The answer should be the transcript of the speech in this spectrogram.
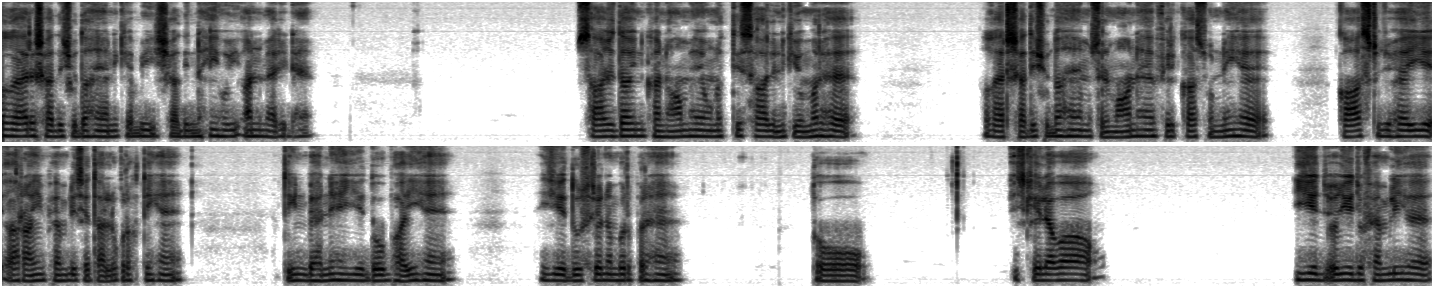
गैर शादीशुदा है, यानी कि अभी शादी नहीं हुई अनमेरिड है। साजदा इनका नाम है, उनतीस साल इनकी उम्र है। गैर शादीशुदा हैं, मुसलमान हैं, फ़िरका सुन्नी है। कास्ट जो है ये आराइन फैमिली से ताल्लुक़ रखती हैं। तीन बहनें हैं, ये दो भाई हैं, ये दूसरे नंबर पर हैं। तो इसके अलावा ये जो ये जो फैमिली है,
